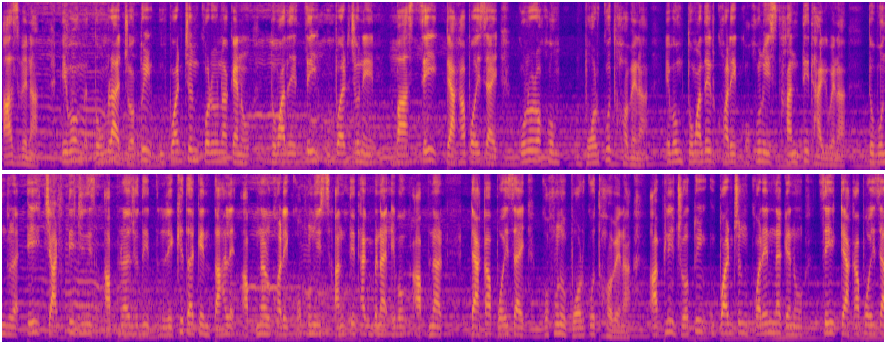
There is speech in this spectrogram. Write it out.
আসবে না। এবং তোমরা যতই উপার্জন করো না কেন, তোমাদের সেই উপার্জনে বা সেই টাকা পয়সায় কোনো রকম বরকত হবে না এবং তোমাদের ঘরে কখনোই শান্তি থাকবে না। তো বন্ধুরা, এই চারটি জিনিস আপনারা যদি রেখে থাকেন, তাহলে আপনার ঘরে কখনোই শান্তি থাকবে না এবং আপনার টাকা পয়সায় কখনো বরকত হবে না। আপনি যতই উপার্জন করেন না কেন, সেই টাকা পয়সা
